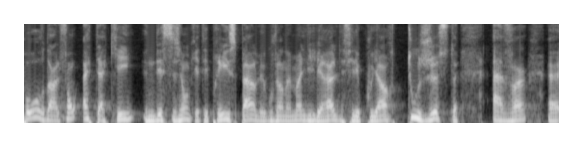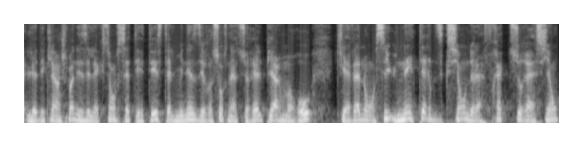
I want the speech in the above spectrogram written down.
pour, dans le fond, attaquer une décision qui a été prise par le gouvernement libéral de Philippe Couillard tout juste avant euh, le déclenchement des élections cet été. C'était le ministre des Ressources naturelles, Pierre Moreau, qui avait annoncé une interdiction de la fracturation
